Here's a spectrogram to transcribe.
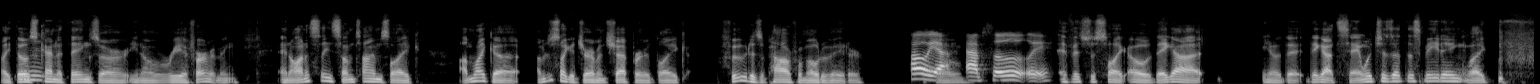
Like those mm-hmm. kind of things are you know reaffirming. And honestly sometimes like i'm like a i'm just like a german shepherd. Like food is a powerful motivator. Oh yeah. So absolutely. if it's just like oh they got you know they, they got sandwiches at this meeting like pff,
